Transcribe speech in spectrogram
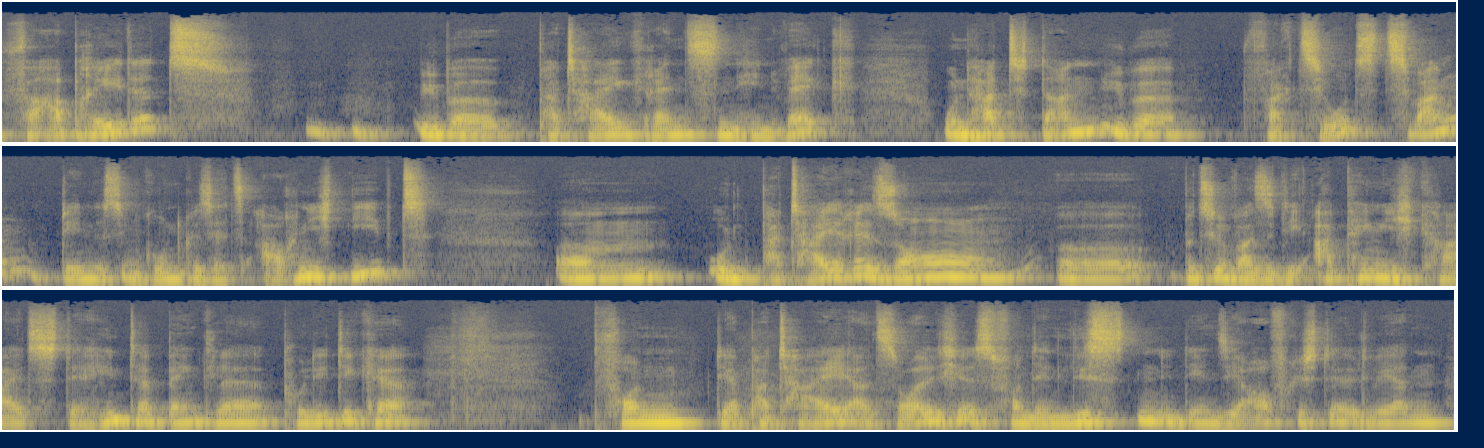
verabredet über Parteigrenzen hinweg und hat dann über Fraktionszwang, den es im Grundgesetz auch nicht gibt, ähm, und Parteiräson äh, beziehungsweise die Abhängigkeit der Hinterbänkler, Politiker von der Partei als solches, von den Listen, in denen sie aufgestellt werden,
